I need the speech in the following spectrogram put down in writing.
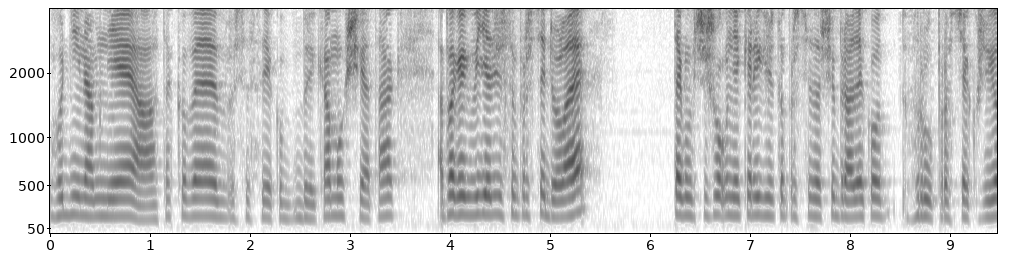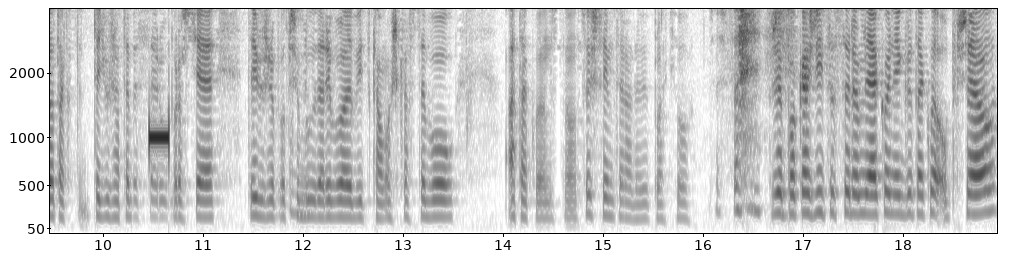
hodní na mě a takové, prostě si jako byli kamoši a tak. A pak jak viděli, že jsem prostě dole, tak mi přišlo u některých, že to prostě začali brát jako hru, prostě jako, že jo, tak teď už na tebe seru, prostě teď už nepotřebuju tady vole být kamoška s tebou a takhle, no, což se jim teda nevyplatilo. Což se... Protože pokaždý, co se do mě jako někdo takhle opřel,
